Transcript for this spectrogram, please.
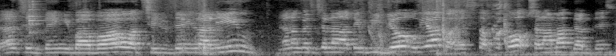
Yan, sildeng ibabaw at sildeng ilalim. Yan ang ganda ng ating video. Kuya, pa-stop po. Salamat. God bless.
